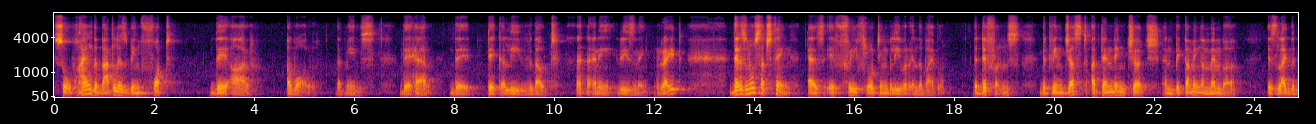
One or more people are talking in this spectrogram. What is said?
So while the battle is being fought, they are AWOL. That means they have they take a leave without any reasoning, right? There is no such thing as a free floating believer in the Bible. The difference between just attending church and becoming a member is like the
